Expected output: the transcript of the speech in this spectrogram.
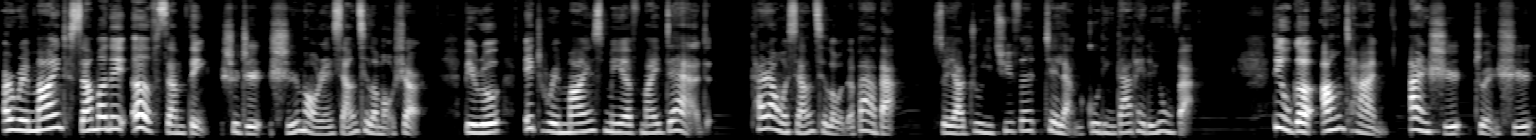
而 remind somebody of something 是指使某人想起了某事儿，比如 It reminds me of my dad，它让我想起了我的爸爸。所以要注意区分这两个固定搭配的用法。第五个 on time 按时准时，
